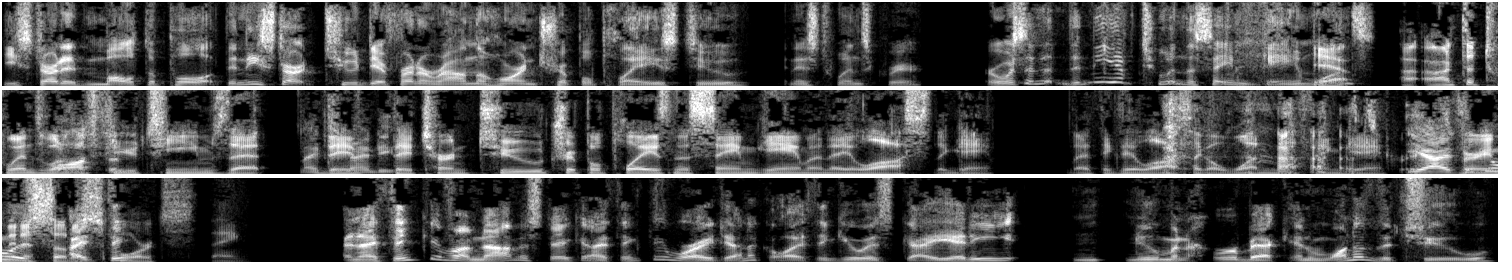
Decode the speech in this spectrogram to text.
He started multiple, didn't he start two different around the horn triple plays too in his Twins career? Or was it, didn't he have two in the same game Yeah. once? Uh, Aren't the Twins one Boston. of the few teams that they they turned two triple plays in the same game and they lost the game? I think they lost like a one nothing game. yeah. I think Very it was. Minnesota I think, sports thing. and I think if I'm not mistaken, I think they were identical. I think it was Gaetti, Newman, Hrbek, and one of the two,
